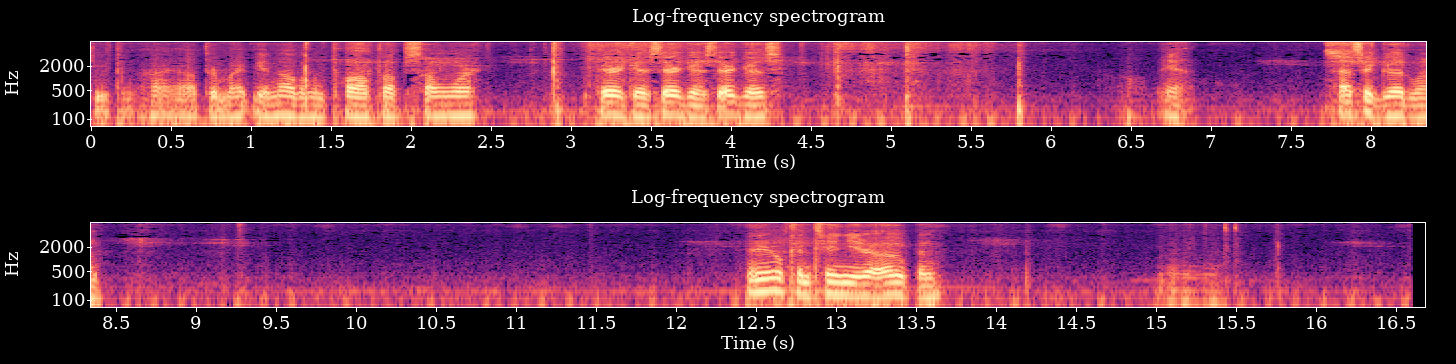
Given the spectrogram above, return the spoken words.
Keep an eye out. There might be another one pop up somewhere. There it goes. There it goes. There it goes. Oh, man. That's a good one. And it'll continue to open.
